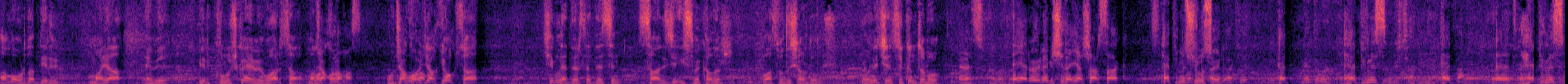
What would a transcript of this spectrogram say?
ama orada bir maya evi, bir kuluçka evi varsa Ocak olamaz. Ocak olamaz. ocak yoksa kim ne derse desin sadece ismi kalır, vasfı dışarıda olur. Onun için sıkıntı bu. Evet. Eğer öyle bir şey de yaşarsak hepimiz şunu söyle. Hep Nedir o? hepimiz hep evet hepimiz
